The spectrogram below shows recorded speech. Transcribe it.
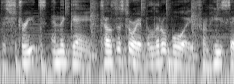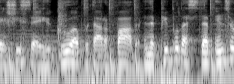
the streets, and the game. Tells the story of a little boy from He Say She Say who grew up without a father, and the people that step in to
